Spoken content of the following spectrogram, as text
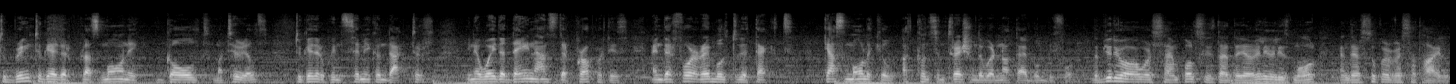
to bring together plasmonic gold materials together with semiconductors in a way that they enhance their properties and therefore are able to detect gas molecule at concentration that were not able before. The beauty of our samples is that they are really, really small and they're super versatile.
